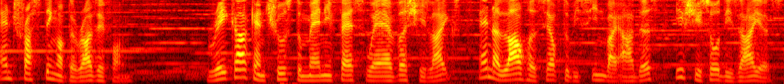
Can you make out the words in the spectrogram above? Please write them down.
and trusting of the RahXephon. Reika can choose to manifest wherever she likes and allow herself to be seen by others if she so desires.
